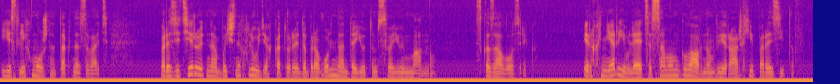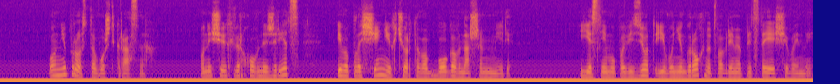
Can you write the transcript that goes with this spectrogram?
если их можно так назвать, паразитируют на обычных людях, которые добровольно отдают им свою манну, сказал Озрик. Ирхнер является самым главным в иерархии паразитов. Он не просто вождь красных. Он еще их верховный жрец и воплощение их чертова бога в нашем мире. Если ему повезет и его не грохнут во время предстоящей войны,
